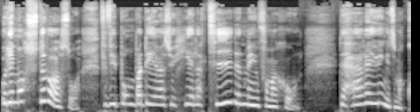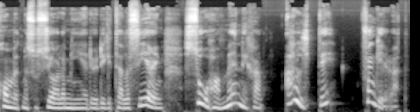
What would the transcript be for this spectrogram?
Och det måste vara så, för vi bombarderas ju hela tiden med information. Det här är ju inget som har kommit med sociala medier och digitalisering. Så har människan alltid fungerat.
